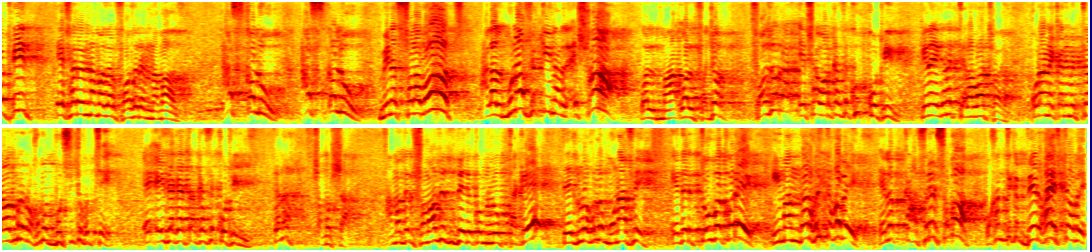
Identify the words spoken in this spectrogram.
কঠিন এশারের নামাজ আর ফজরের নামাজ। আসকালু আসকালু মিনাস আলাল মুনাফিকিন আল ইশা ওয়াল মা ওয়াল ফজর ফজর আর এশা ওর কাছে খুব কঠিন, কেন এখানে তেলাওয়াত হয়? কোরআনে তেলাওয়াত মানে রহমত বর্ষিত হচ্ছে। এই জায়গায় তার কাছে কঠিন সমস্যা। আমাদের সমাজে যদি এরকম লোক থাকে, তো এগুলো হলো মুনাফিক। এদের তৌবা করে ইমানদার হইতে হবে। এলো কাফরের স্বভাব, ওখান থেকে বের হয়ে আসতে হবে।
